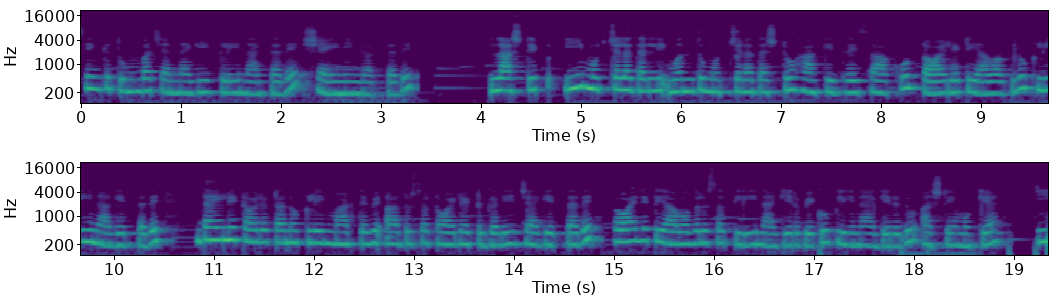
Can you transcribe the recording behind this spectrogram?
ಸಿಂಕ್ ತುಂಬ ಚೆನ್ನಾಗಿ ಕ್ಲೀನ್ ಆಗ್ತದೆ, ಶೈನಿಂಗ್ ಆಗ್ತದೆ. ಲಾಸ್ಟ್ ಟಿಪ್, ಈ ಮುಚ್ಚಳದಲ್ಲಿ ಒಂದು ಮುಚ್ಚಳದಷ್ಟು ಹಾಕಿದರೆ ಸಾಕು. ಟಾಯ್ಲೆಟ್ ಯಾವಾಗಲೂ ಕ್ಲೀನ್ ಆಗಿರ್ತದೆ. ಡೈಲಿ ಟಾಯ್ಲೆಟನ್ನು ಕ್ಲೀನ್ ಮಾಡ್ತೇವೆ, ಆದರೂ ಸಹ ಟಾಯ್ಲೆಟ್ ಗಲೀಜಾಗಿರ್ತದೆ. ಟಾಯ್ಲೆಟ್ ಯಾವಾಗಲೂ ಸಹ ಕ್ಲೀನ್ ಆಗಿರಬೇಕು, ಕ್ಲೀನ್ ಆಗಿರೋದು ಅಷ್ಟೇ ಮುಖ್ಯ. ಈ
